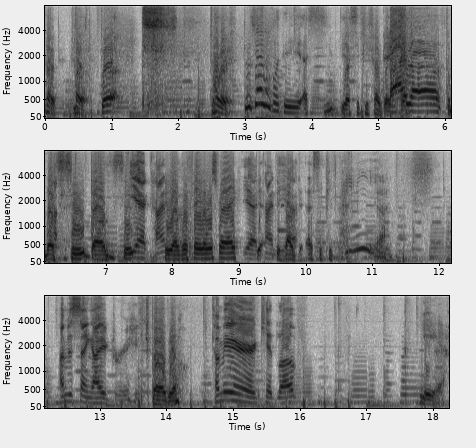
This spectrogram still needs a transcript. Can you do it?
No, no, no. Tell me, does that look like the SC, the SCP Foundation? Bye, love. The one suit, the, the suit. Yeah, kind The of. other thing that was wearing. Yeah, The- kinda, the yeah. found- SCP. Yeah. I'm just saying I agree. Barovia. Come here, kid love. Yeah.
